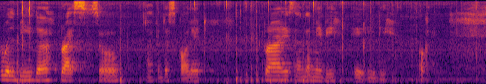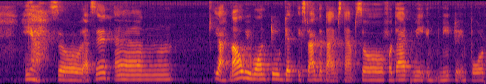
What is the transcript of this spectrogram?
will be the price. So I can just call it price and then maybe AED okay. Yeah so that's it. And yeah now we want to get extract the timestamp. So for that we'll need to import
